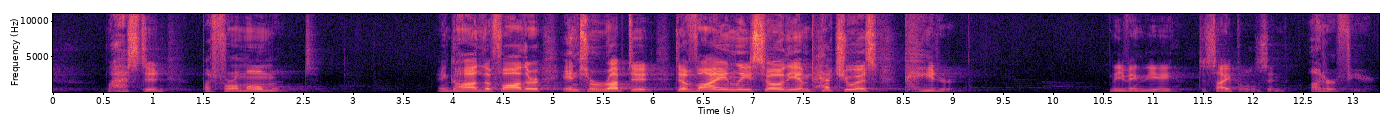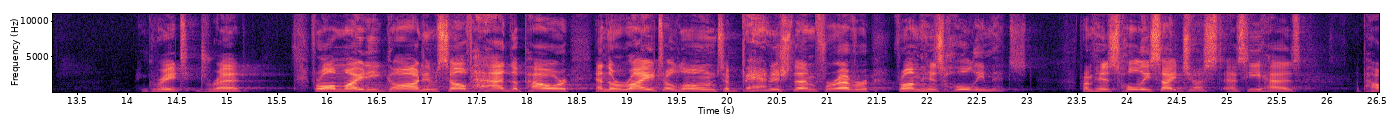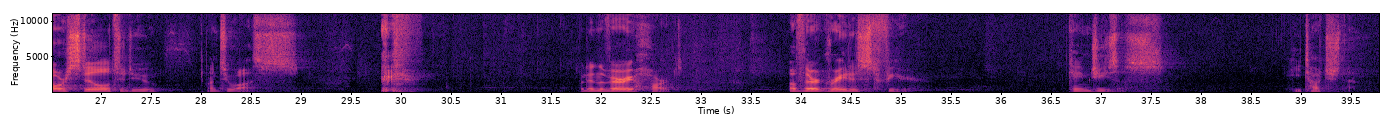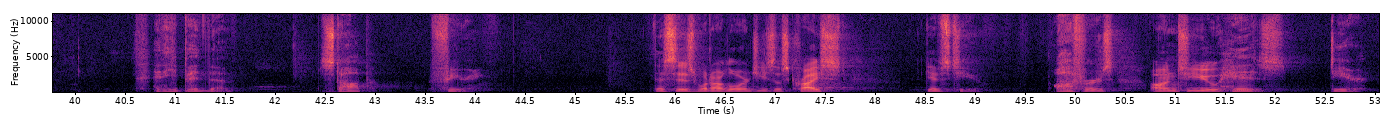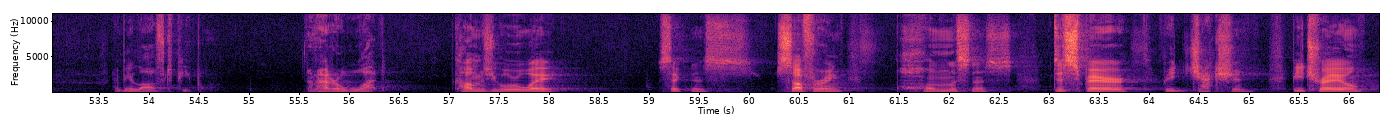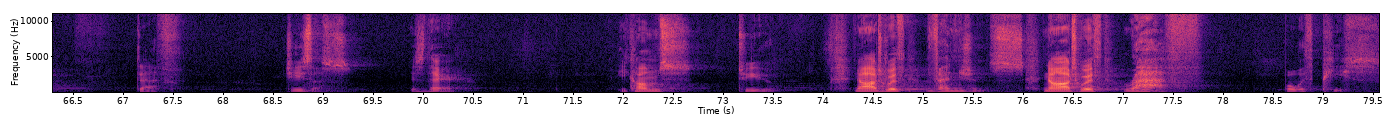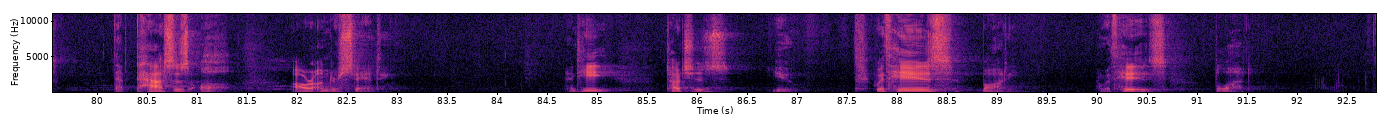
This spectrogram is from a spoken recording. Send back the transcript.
lasted but for a moment. And God the Father interrupted, divinely so, the impetuous Peter, leaving the disciples in utter fear and great dread. For Almighty God Himself had the power and the right alone to banish them forever from His holy midst, from His holy sight, just as He has the power still to do unto us. but in the very heart of their greatest fear came Jesus. He touched them and He bid them Stop fearing. This is what our Lord Jesus Christ gives to you, offers unto you his dear and beloved people. No matter what comes your way sickness, suffering, homelessness, despair, rejection, betrayal, death Jesus is there he comes to you, not with vengeance, not with wrath, but with peace that passes all our understanding. And He touches you with His body and with His blood.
